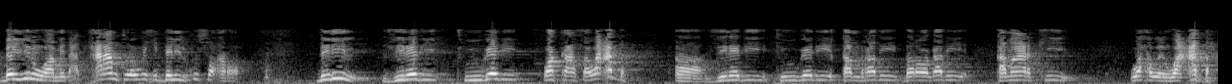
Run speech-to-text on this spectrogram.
بيّنوا ومدعد حرامتنا ويحي دليل كسو أروه دليل زيردي توقدي وكاسا وعدل زيندي توغدي قمردي دروغدي قماركي وحوين وعبه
